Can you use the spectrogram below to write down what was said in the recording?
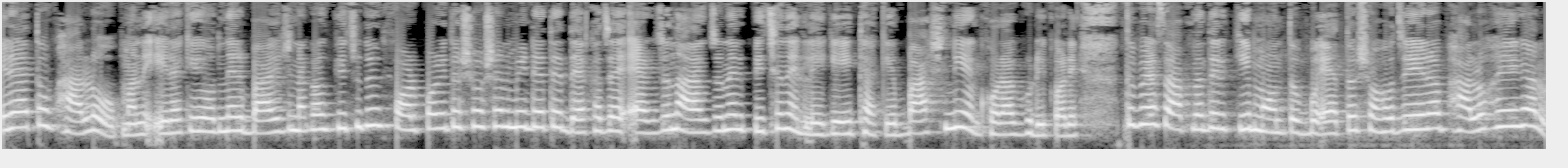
এরা এত ভালো? মানে এরা কি অন্যের বাড়ির না? কারণ কিছুদিন পর পরই তো সোশ্যাল মিডিয়াতে দেখা যায় একজন আরেকজনের পিছনে লেগেই থাকে বাস নিয়ে ঘোরাঘুরি করে। তো ভিউয়ার্স আপনাদের কি মন্তব্য? এত সহজে এরা ভালো হয়ে গেল?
